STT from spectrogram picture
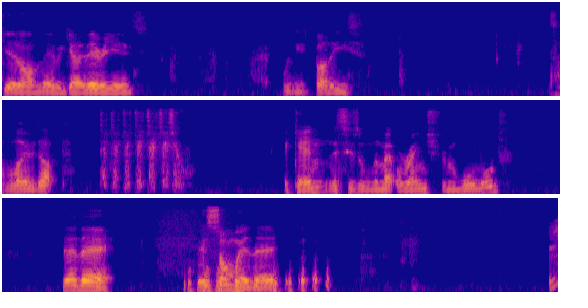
Get on, there we go, there he is, with his buddies to load up. Again, this is all the metal range from Warlord. They're there. They're somewhere there.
